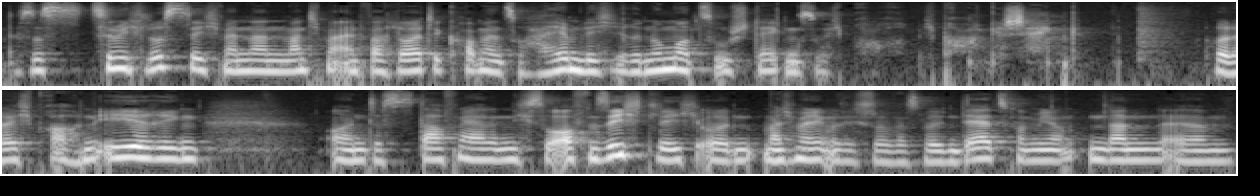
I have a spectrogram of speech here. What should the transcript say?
das ist ziemlich lustig, wenn dann manchmal einfach Leute kommen, so heimlich ihre Nummer zustecken, so ich brauche ich brauch ein Geschenk oder ich brauche einen Ehering. Und das darf man ja nicht so offensichtlich. Und manchmal denkt man sich so, was will denn der jetzt von mir? Und dann ähm,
